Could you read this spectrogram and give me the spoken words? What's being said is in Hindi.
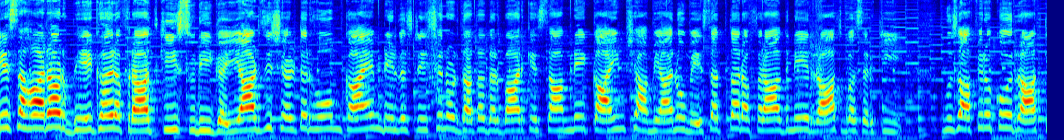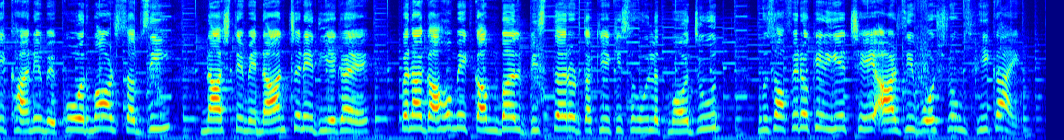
बेसहारा और बेघर अफराद की सुनी गई। आरजी शेल्टर होम, कायम रेलवे स्टेशन और दाता दरबार के सामने कायम शामियानों में सत्तर अफराद ने रात बसर की। मुसाफिरों को रात के खाने में कोरमा और सब्ज़ी, नाश्ते में नान चने दिए गए। पनागाहों में कंबल, बिस्तर और तकिए की सहूलत मौजूद। मुसाफिरों के लिए छह आरजी वॉशरूम्स भी कायम।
